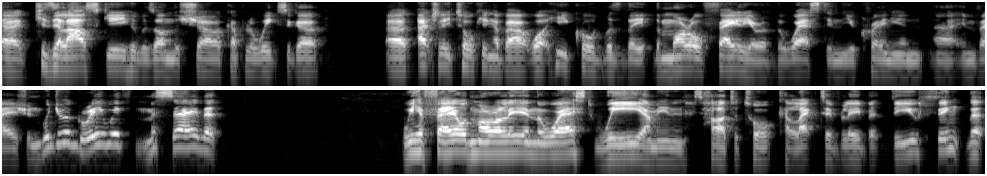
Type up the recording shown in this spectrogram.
uh, who was on the show a couple of weeks ago, uh, actually talking about what he called was the, the moral failure of the West in the Ukrainian uh, invasion. Would you agree with Maciej that we have failed morally in the West? We, I mean, it's hard to talk collectively, but do you think that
